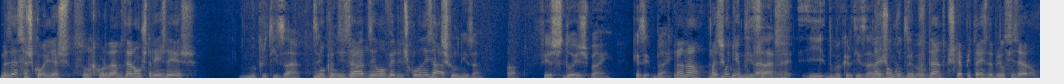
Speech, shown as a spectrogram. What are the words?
Mas essas escolhas, se recordamos, eram os três Ds. Democratizar, desenvolver, Democratizar, desenvolver e descolonizar. E descolonizar. Pronto. Fez-se dois bem. Quer dizer, bem. Não, não, mas muito importante. e democratizar. Mas muito importante que os capitães de Abril fizeram,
